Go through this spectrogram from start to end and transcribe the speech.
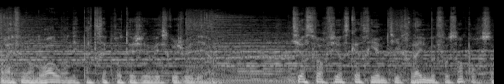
Bref, un endroit où on n'est pas très protégé, vous voyez ce que je veux dire. Tears for Fears, quatrième titre, là il me faut 100%.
